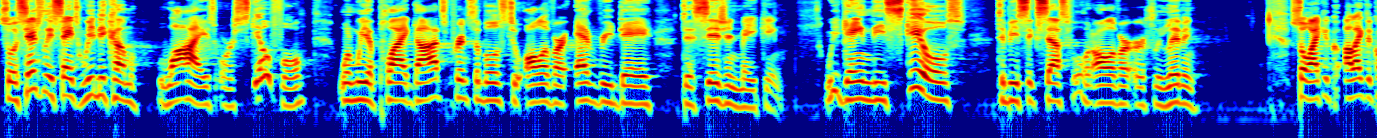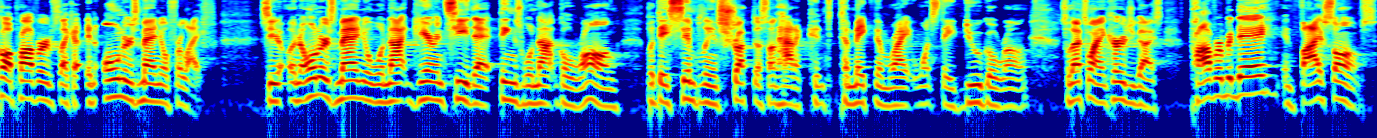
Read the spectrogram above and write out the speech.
So essentially, saints, we become wise or skillful when we apply God's principles to all of our everyday decision making. We gain these skills to be successful in all of our earthly living. So I, could, I like to call Proverbs like a, an owner's manual for life. See, an owner's manual will not guarantee that things will not go wrong, but they simply instruct us on how to, to make them right once they do go wrong. So that's why I encourage you guys proverb a day and five Psalms.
